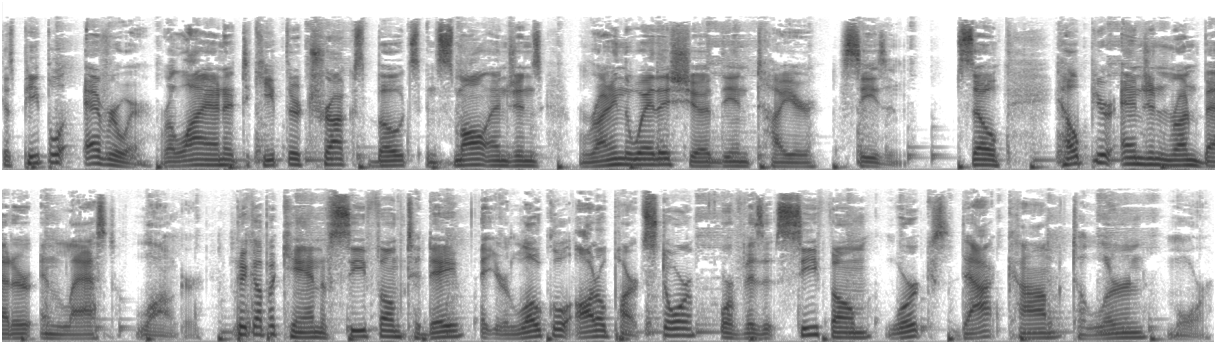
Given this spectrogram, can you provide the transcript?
because people everywhere rely on it to keep their trucks, boats, and small engines running the way they should the entire season. So, help your engine run better and last longer. Pick up a can of Seafoam today at your local auto parts store or visit seafoamworks.com to learn more.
